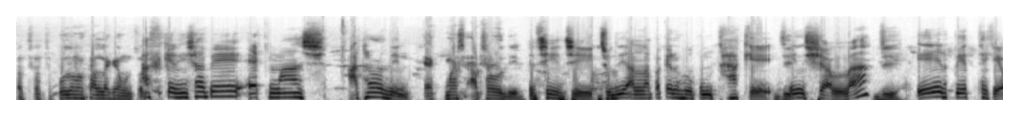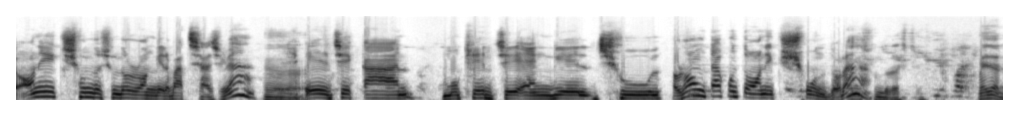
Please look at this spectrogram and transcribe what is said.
আচ্ছা আচ্ছা প্রজনন কালটা কেমন চলে? আজকের হিসাবে এক মাস আঠারো দিন। এক মাস আঠারো দিন। জি জি। যদি আল্লাহ পাকের হুকুম থাকে জি। ইনশাল্লাহ জি। এর পেট থেকে অনেক সুন্দর সুন্দর রঙের বাচ্চা আসবে হ্যাঁ? হ্যাঁ। এর যে কান মুখের যে অ্যাঙ্গেল ঝুল রংটা কিন্তু অনেক সুন্দর হ্যাঁ? সুন্দর আসছে। ভাইজান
